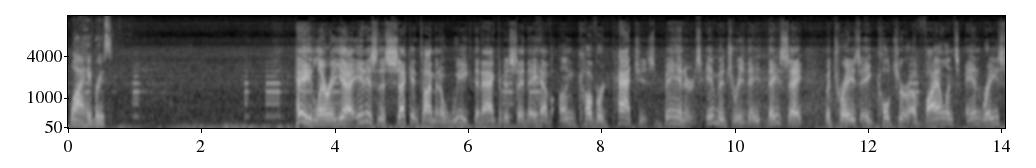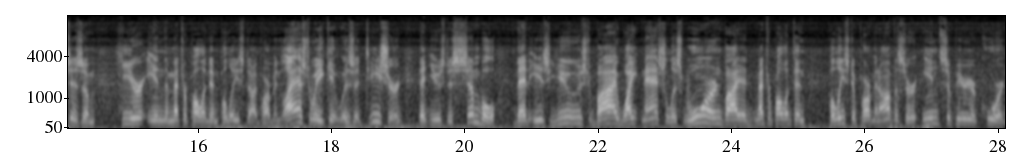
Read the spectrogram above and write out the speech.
why. Hey, Bruce. Hey, Larry. Yeah, it is the second time in a week that activists say they have uncovered patches, banners, imagery they, they say betrays a culture of violence and racism here in the Metropolitan Police Department. Last week it was a t-shirt that used a symbol that is used by white nationalists, worn by a Metropolitan Police Department officer in Superior Court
